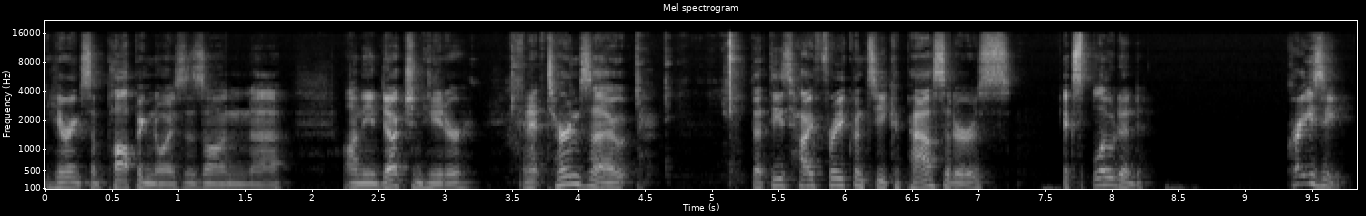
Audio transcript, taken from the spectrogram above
hearing some popping noises on uh, on the induction heater, and it turns out that these high frequency capacitors exploded. Crazy.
